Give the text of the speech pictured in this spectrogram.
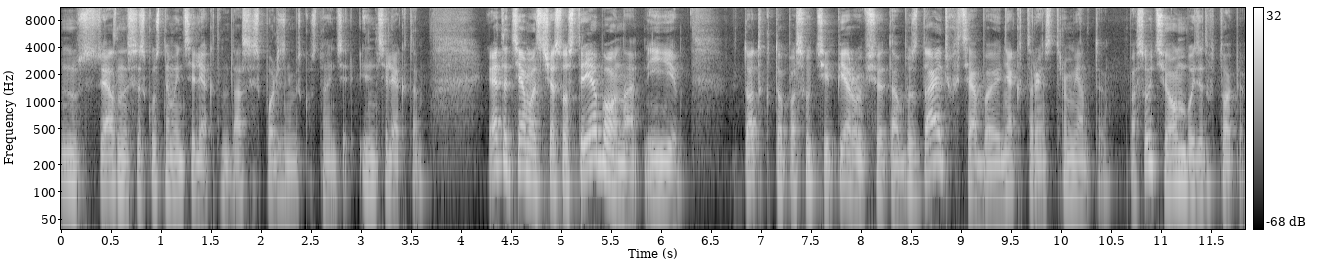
ну, связанную с искусственным интеллектом, да, с использованием искусственного интеллекта. Эта тема сейчас востребована, и тот, кто, по сути, первый все это обуздает, хотя бы некоторые инструменты, по сути, он будет в топе.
